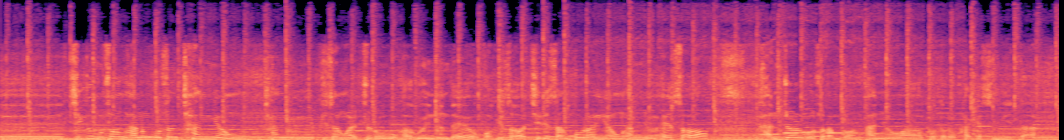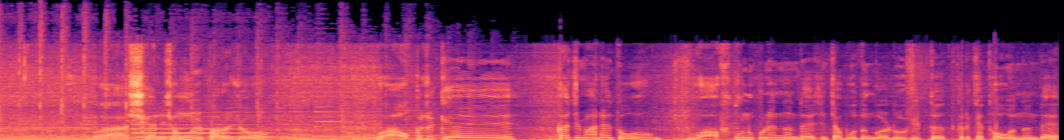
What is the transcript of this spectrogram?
예, 지금 우선 가는 곳은 창녕, 창녕의 비상활주로 가고 있는데요. 거기서 지리산 호랑이형 합류해서 간절곳을 한번 다녀와 보도록 하겠습니다. 와, 시간이 정말 빠르죠. 와 엊그저께까지만 해도 와 후끈후끈 했는데 진짜 모든 걸 녹일 듯 그렇게 더웠는데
